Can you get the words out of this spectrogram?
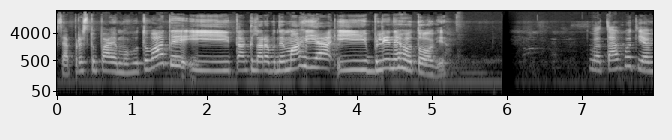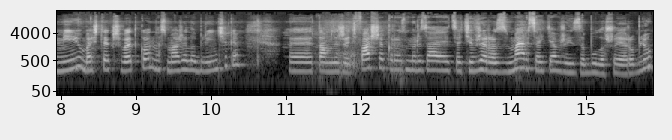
Все, приступаємо готувати. І так, зараз буде магія, і бліни готові. Отак от я вмію, бачите, як швидко насмажила блінчики. Е, Там лежить фаршик, розмерзається, чи вже розмерся, я вже і забула, що я роблю.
